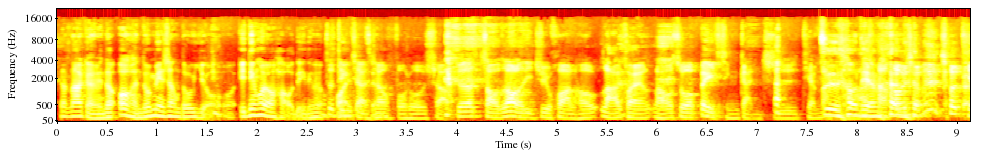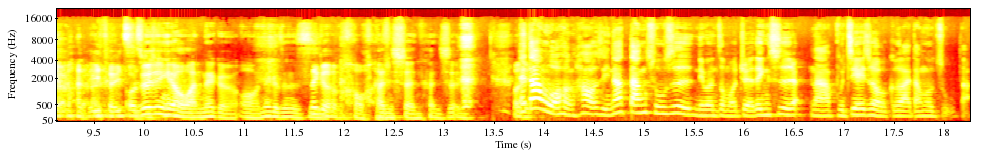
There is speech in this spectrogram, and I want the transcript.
让大家感觉到哦，很多面向都有，一定会有好的，一定会有坏的。这听起来像 Photoshop，就是找到了一句话，然后拉开，然后说背景感知 填满，自动填满，然后就就填满了一堆。我最近也有玩那个，哦，那个真的是那个很好玩，很深很深。哎、欸，但我很好奇，那当初是你们怎么决定是拿《不介意》这首歌来当做主打？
